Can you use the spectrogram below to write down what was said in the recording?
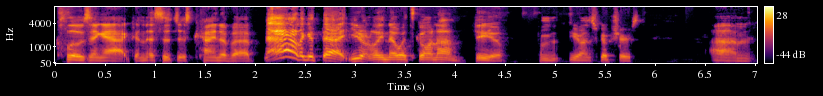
closing act, and this is just kind of a ah, look at that. You don't really know what's going on, do you, from your own scriptures? Um,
